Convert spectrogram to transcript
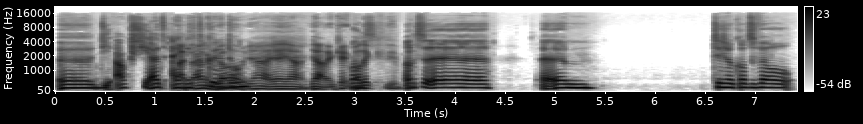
eh, die actie uiteindelijk, te kunnen wel, doen? Ja, ja, ja. ja ik, wat Want, ik, wat want eh, ehm, het is ook altijd wel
